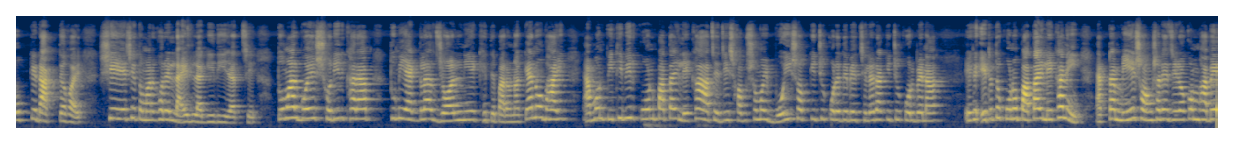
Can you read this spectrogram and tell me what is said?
লোককে ডাকতে হয়। সে এসে তোমার ঘরে লাইট লাগিয়ে দিয়ে যাচ্ছে। তোমার বইয়ের শরীর খারাপ, তুমি এক গ্লাস জল নিয়ে খেতে পারো না। কেন ভাই? এমন পৃথিবীর কোন পাতায় লেখা আছে যে সবসময় বই সব কিছু করে দেবে, ছেলেরা কিছু করবে না? এটা তো কোনো পাতায় লেখা নেই। একটা মেয়ে সংসারে যেরকমভাবে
